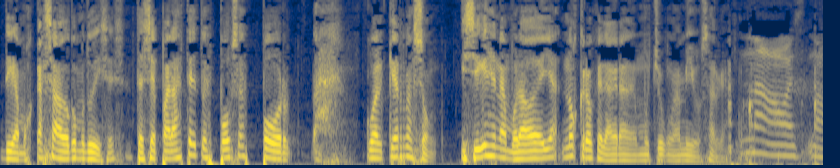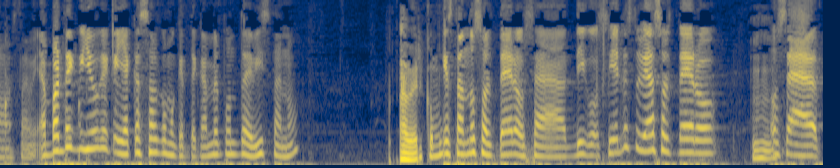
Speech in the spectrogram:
digamos, casado, como tú dices, te separaste de tu esposa por ah, cualquier razón y sigues enamorado de ella, no creo que le agrade mucho que un amigo salga. No, es, no, está bien. Aparte que yo creo que ya casado como que te cambia el punto de vista, ¿no? A ver, ¿cómo? Que estando soltero, o sea, digo, si él estuviera soltero, o sea,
